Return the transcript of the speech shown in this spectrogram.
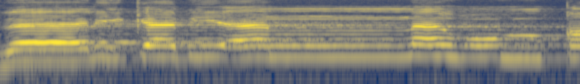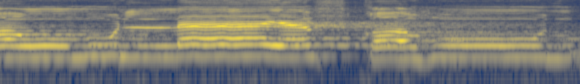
ذلك بأنهم قوم لا يفقهون.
